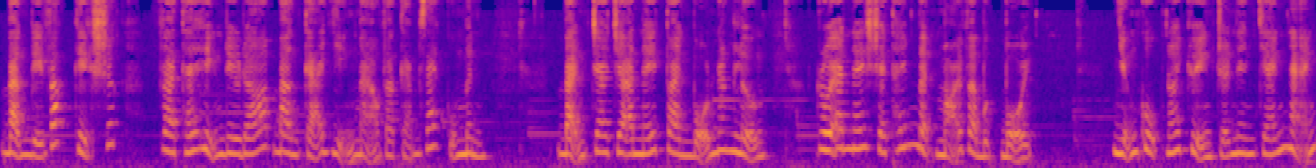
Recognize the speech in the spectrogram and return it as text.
Bạn bị vắt kiệt sức và thể hiện điều đó bằng cả diện mạo và cảm giác của mình. Bạn trao cho anh ấy toàn bộ năng lượng, rồi anh ấy sẽ thấy mệt mỏi và bực bội. Những cuộc nói chuyện trở nên chán nản.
